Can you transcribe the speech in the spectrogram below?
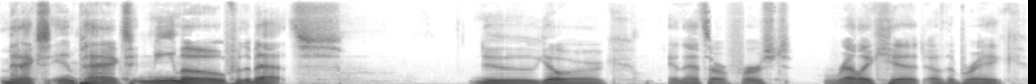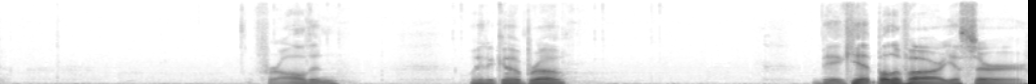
Max Impact Nimmo for the Mets. New York. And that's our first relic hit of the break for Alden. Way to go, bro. Big Hit Boulevard. Yes, sir.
